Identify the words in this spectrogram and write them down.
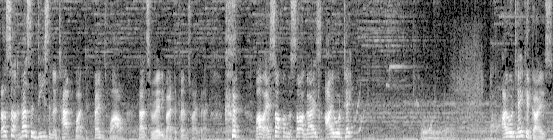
That's a, that's a decent attack, but defense, wow. That's really bad defense right there. wow, it's off from the start, guys. I will take... I will take it, guys.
